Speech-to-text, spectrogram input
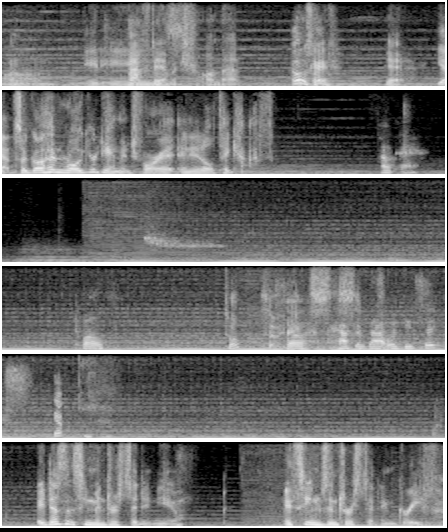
Um, it is Half damage on that. Oh, okay, like. Yeah. yeah. So go ahead and roll your damage for it, and it'll take half. Okay. Twelve. 12. So, So half six. of that would be six. It doesn't seem interested in you. It seems interested in grief.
